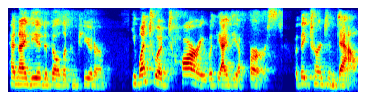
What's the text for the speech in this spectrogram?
had an idea to build a computer. He went to Atari with the idea first, but they turned him down.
